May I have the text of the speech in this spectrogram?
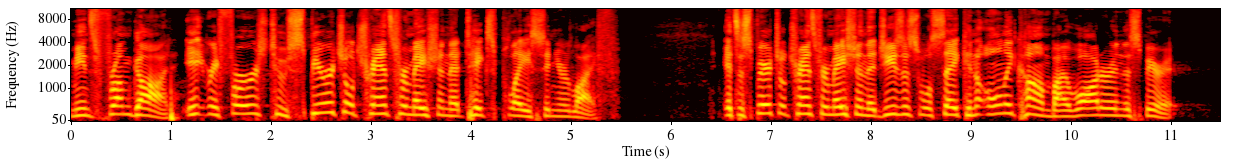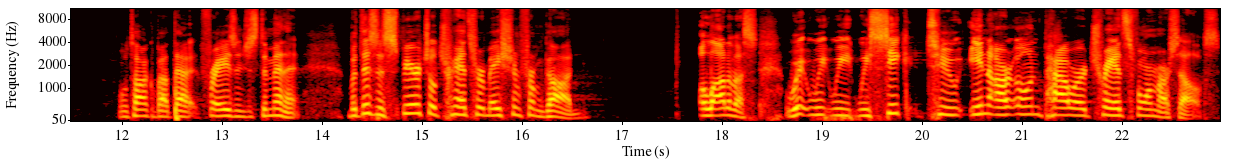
means from God. It refers to spiritual transformation that takes place in your life. It's a spiritual transformation that Jesus will say can only come by water and the Spirit. We'll talk about that phrase in just a minute. But this is spiritual transformation from God. A lot of us, we, we, we, we seek to, in our own power, transform ourselves.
